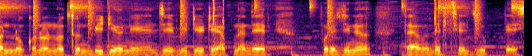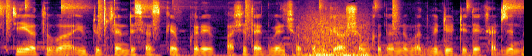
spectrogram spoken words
অন্য কোনো নতুন ভিডিও নিয়ে, যে ভিডিওটি আপনাদের প্রয়োজনীয়। তাই আমাদের ফেসবুক পেজটি অথবা ইউটিউব চ্যানেলটি সাবস্ক্রাইব করে পাশে থাকবেন। সকলকে অসংখ্য ধন্যবাদ ভিডিওটি দেখার জন্য।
